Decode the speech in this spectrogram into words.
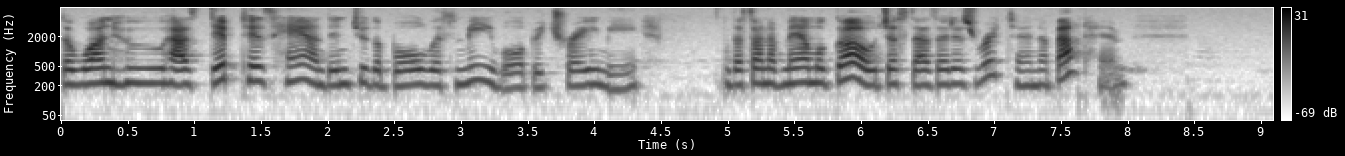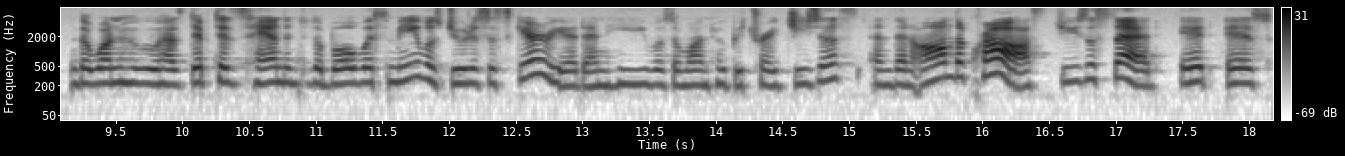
The one who has dipped his hand into the bowl with me will betray me. The Son of Man will go just as it is written about him. The one who has dipped his hand into the bowl with me was Judas Iscariot, and he was the one who betrayed Jesus. And then on the cross, Jesus said, It is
